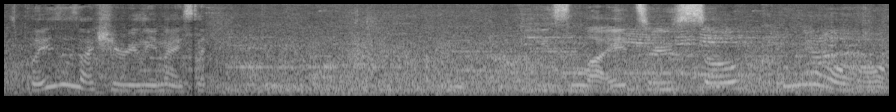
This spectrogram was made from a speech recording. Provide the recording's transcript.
This place is actually really nice. These lights are so cool.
